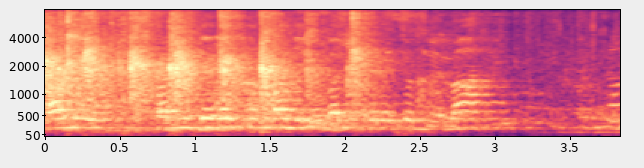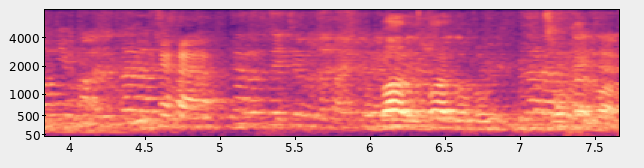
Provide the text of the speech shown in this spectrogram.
Pani, pani dyrektor, pani, pani dyrektor nie ma? No nie ma, ale zaraz, zaraz dojdziemy do tego. Bardzo, bardzo, bo co temat.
